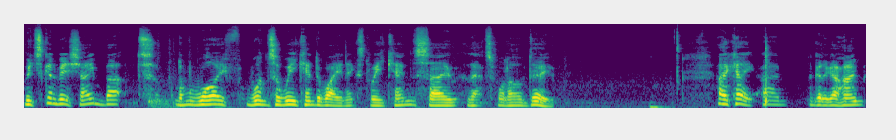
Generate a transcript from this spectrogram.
Which is going to be a shame, but my wife wants a weekend away next weekend, so that's what I'll do. Okay, um, I'm going to go home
